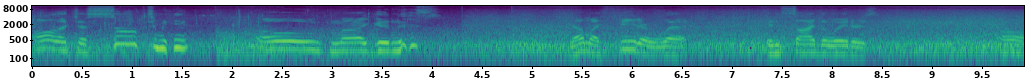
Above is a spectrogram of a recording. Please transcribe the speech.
Oh, that just soaked me. Oh my goodness. Now my feet are wet inside the waders. Oh,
